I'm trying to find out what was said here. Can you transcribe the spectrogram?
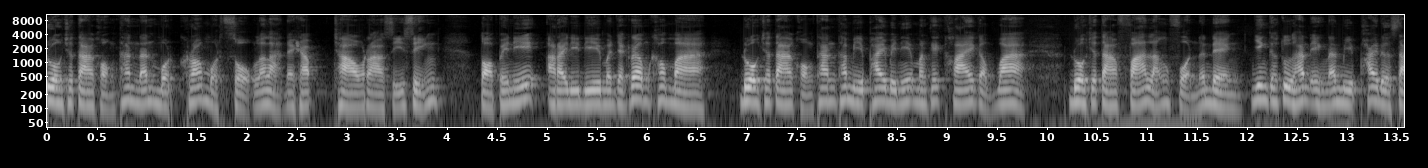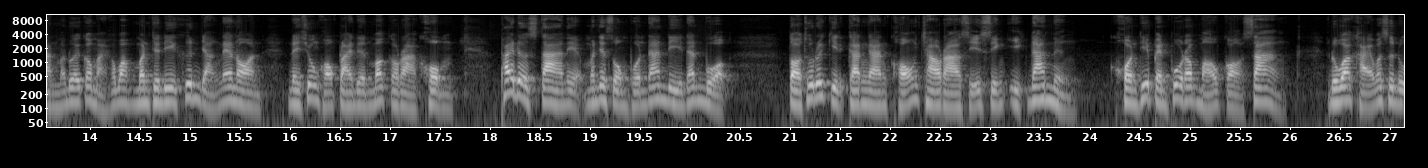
ดวงชะตาของท่านนั้นหมดเคราะห์หมดโศกแล้วล่ะนะครับ ชาวราศีสิงห์ต่อไปนี้อะไรดีๆ มันจะเริ่มเข้ามา ดวงชะตาของท่านถ้ามีไพ่ใบนี้มันคล้ายๆกับว่า ดวงชะตาฟ้าหลังฝนนั่นเอง ยิ่งถ้าทุกท่านเองนั้นมีไพ่เดอะซันมาด้วยก็หมายความว่ามันจะดีขึ้นอย่างแน่นอน ในช่วงของปลายเดือนมกราคมไพ่เดอะสตาร์เนี่ยมันจะส่งผลด้านดีด้านบวก ต่อธุรกิจการงานของชาวราศีสิงห์อีกด้านหนึ่ง คนที่เป็นผู้รับเหมาก่อสร้าง หรือว่าขายวัสดุ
